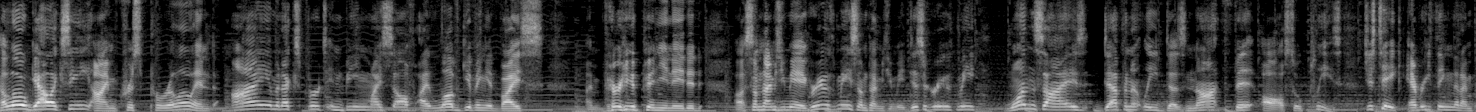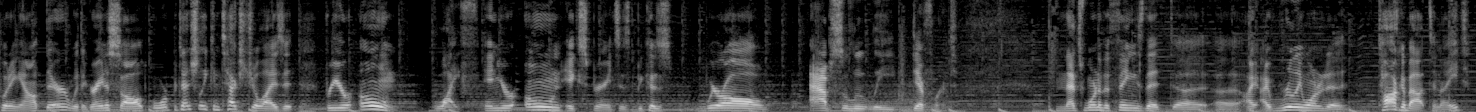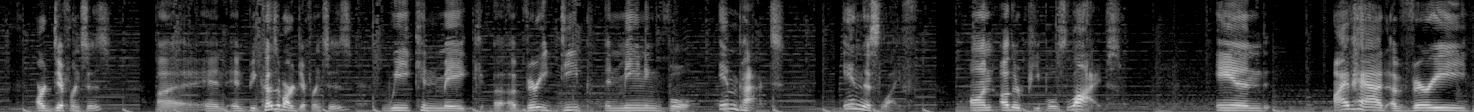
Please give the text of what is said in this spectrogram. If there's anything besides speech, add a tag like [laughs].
Hello, Galaxy. I'm Chris Pirillo, and I am an expert in being myself. I love giving advice. I'm very [laughs] opinionated. Uh, sometimes you may agree with me, sometimes you may disagree with me. One size definitely does not fit all, so please just take everything that I'm putting out there with a grain of salt or potentially contextualize it for your own life and your own experiences because we're all absolutely different. And that's one of the things that uh, uh, I, I really wanted to talk about tonight our differences. Uh, and, and because of our differences, we can make a, a very deep and meaningful impact in this life on other people's lives. And I've had a very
